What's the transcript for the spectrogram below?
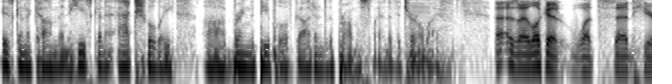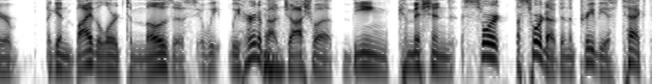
is going to come and he's going to actually uh, bring the people of God into the promised land of eternal life. As I look at what's said here, again by the Lord to Moses, we, we heard about Yeah. Joshua being commissioned sort uh, sort of in the previous text,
